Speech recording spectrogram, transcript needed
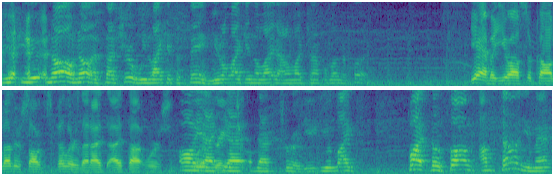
you, you, no, no, that's not true. We like it the same. You don't like In the Light. I don't like Trampled Underfoot. Yeah, but you also called other songs filler that I, I thought were. Oh were yeah, yeah, that's true. You you liked, but those songs. I'm telling you, man.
